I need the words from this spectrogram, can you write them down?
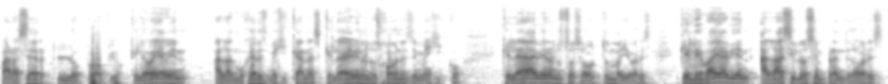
para hacer lo propio. Que le vaya bien a las mujeres mexicanas, que le vaya bien a los jóvenes de México que le vaya bien a nuestros adultos mayores, que le vaya bien a las y los emprendedores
